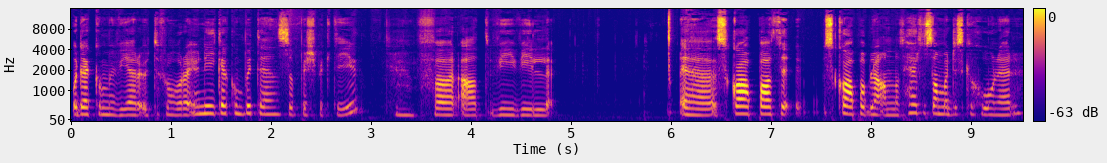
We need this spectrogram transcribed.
Och det kommer vi göra utifrån våra unika kompetens och perspektiv Mm. för att vi vill eh, skapa, skapa bland annat hälsosamma diskussioner.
